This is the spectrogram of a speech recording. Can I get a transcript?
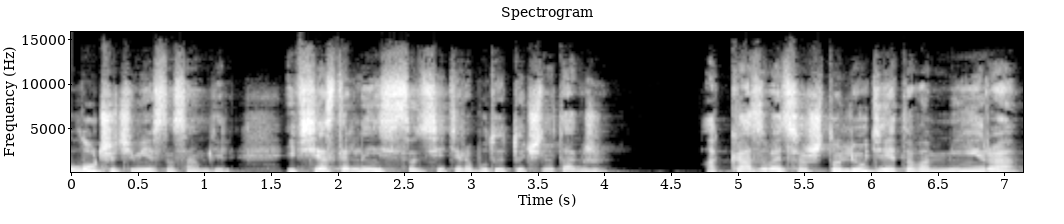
лучше, чем есть на самом деле. И все остальные соцсети работают точно так же. Оказывается, что люди этого мира,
